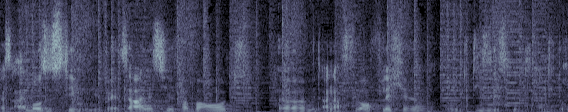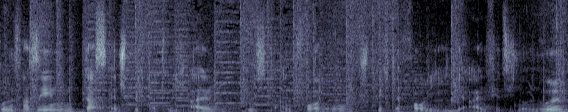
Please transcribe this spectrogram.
das Einbausystem Universal ist hier verbaut äh, mit einer Floorfläche und diese ist mit Antidrön versehen. Das entspricht natürlich allen höchsten Anforderungen, sprich der VDI 4100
